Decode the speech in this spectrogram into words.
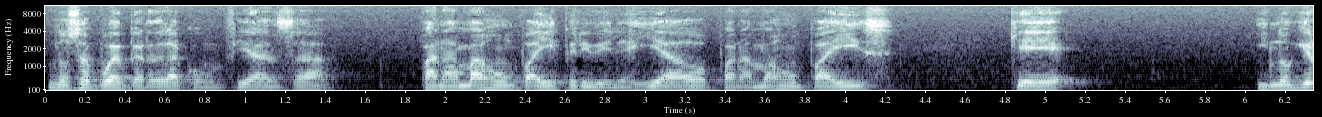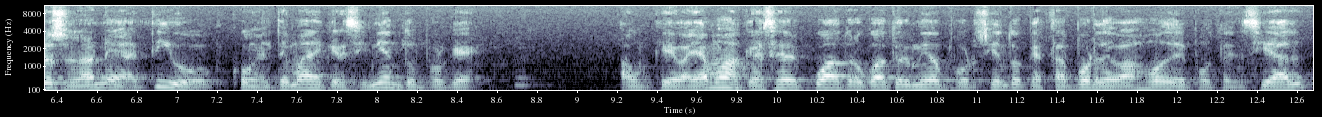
no se puede perder la confianza Panamá es un país privilegiado, Panamá es un país que, y no quiero sonar negativo con el tema del crecimiento, porque aunque vayamos a crecer 4, 4,5%, que está por debajo del potencial,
